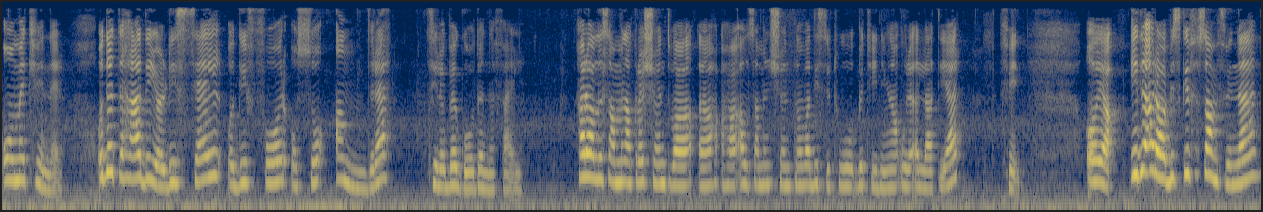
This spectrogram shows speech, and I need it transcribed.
og med kvinner. Og dette her, det gjør de selv, og de får også andre til å begå denne feil. Har alle sammen akkurat skjønt, hva, uh, alle sammen skjønt nå hva disse to betydningene av ordet allati er? Fint. Og ja, i det arabiske samfunnet,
